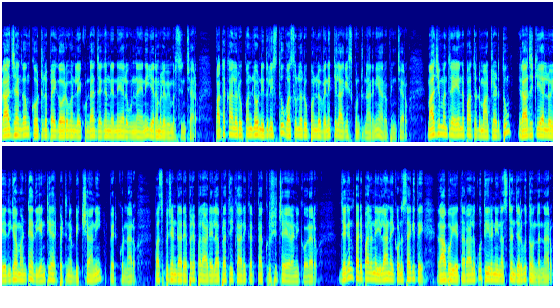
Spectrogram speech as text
రాజ్యాంగం కోర్టులపై గౌరవం లేకుండా జగన్ నిర్ణయాలు ఉన్నాయని యనమల విమర్శించారు. పథకాల రూపంలో నిధులిస్తూ వసూళ్ళ రూపంలో వెనక్కి లాగేసుకుంటున్నారని ఆరోపించారు. మాజీ మంత్రి అయ్యన్నపాత్రుడు మాట్లాడుతూ రాజకీయాల్లో ఎదిగామంటే అది ఎన్టీఆర్ పెట్టిన భిక్ష అని పేర్కొన్నారు. పసుపు జెండా రెపరెపలాడేలా ప్రతి కార్యకర్త కృషి చేయాలని కోరారు. జగన్ పరిపాలన ఇలానే కొనసాగితే రాబోయే తరాలకు తీరని నష్టం జరుగుతోందన్నారు.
